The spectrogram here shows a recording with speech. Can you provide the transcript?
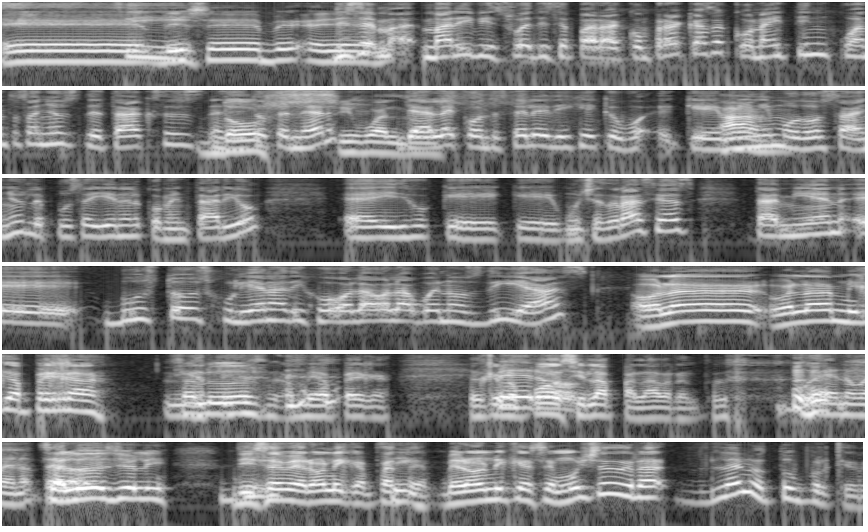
Eh, Sí. Dice, eh, Dice Ma- Mari Bisue, dice, para comprar casa con ITIN, ¿cuántos años de taxes necesito Dos, tener? igual ya dos. le contesté, le dije que Ah. mínimo dos años, le puse ahí en el comentario eh, y dijo que, que muchas gracias. También eh, Bustos Juliana dijo, hola, hola, buenos días. hola, hola, amiga pega. Amiga Saludos, amiga pega. Es que no puedo decir la palabra, entonces. Bueno, bueno. pero- Saludos, Julie. Dice Verónica, espérate. sí. Verónica dice, muchas gracias. Léelo tú porque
